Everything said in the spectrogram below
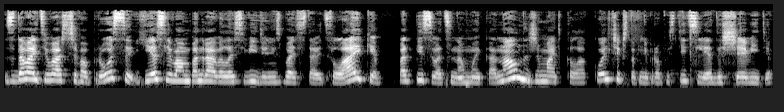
Задавайте ваши вопросы. Если вам понравилось видео, не забывайте ставить лайки, подписываться на мой канал, нажимать колокольчик, чтобы не пропустить следующее видео.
